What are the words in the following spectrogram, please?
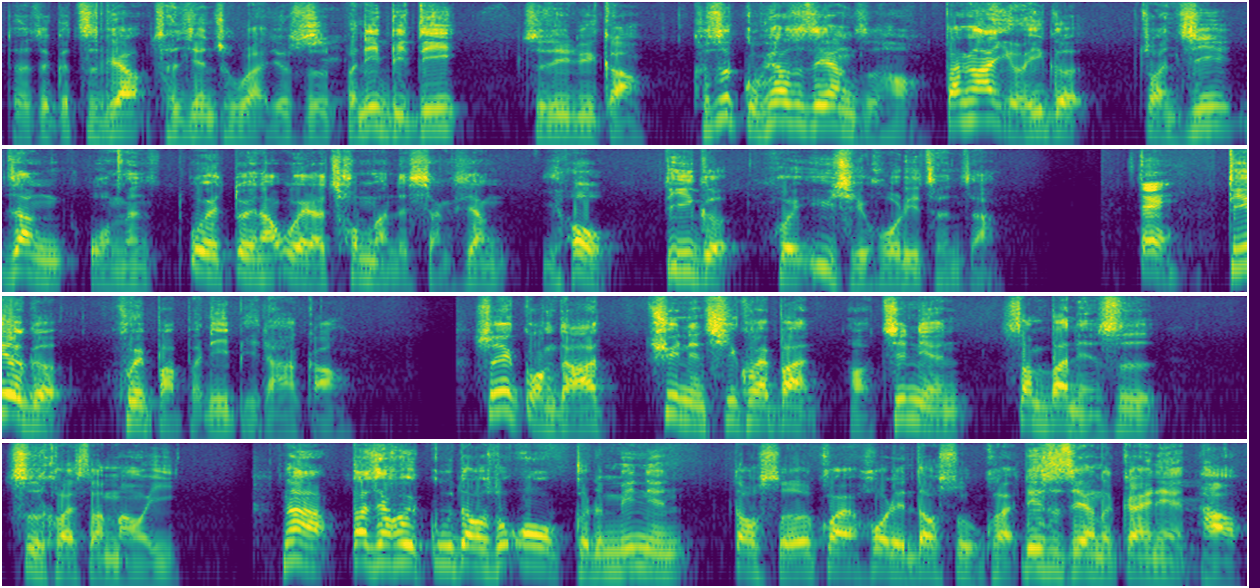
的这个指标呈现出来，就是本利比低，殖利率高。可是股票是这样子哈，当它有一个。转机让我们为对它未来充满了想象。以后第一个会预期获利成长，对；第二个会把本利比拉高。所以广达去年七块半，好，今年上半年是四块三毛一。那大家会估到说，哦，可能明年到十二块，后年到十五块，类似这样的概念。好，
